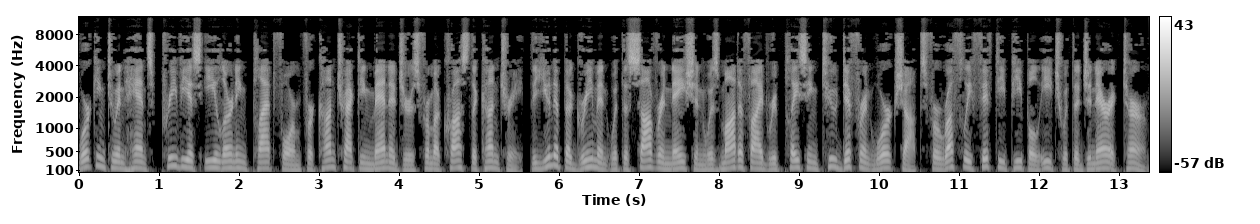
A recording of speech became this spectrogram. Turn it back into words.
working to enhance previous e-learning platform for contracting managers from across the country, the UNEP agreement with the sovereign nation was modified replacing two different workshops for roughly 50 people each with the generic term,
